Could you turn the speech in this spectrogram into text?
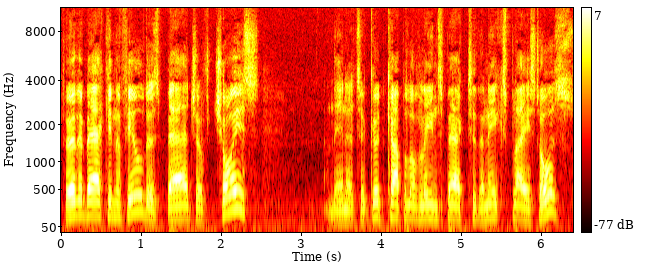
Further back in the field is Badge of Choice, and then it's a good couple of lanes back to the next placed horse,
